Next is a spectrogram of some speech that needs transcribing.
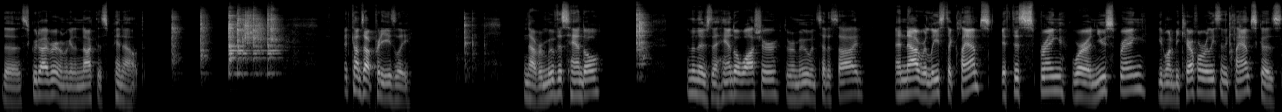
the screwdriver and we're going to knock this pin out. It comes out pretty easily. Now remove this handle and then there's the handle washer to remove and set aside. And now release the clamps. If this spring were a new spring, you'd want to be careful releasing the clamps because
